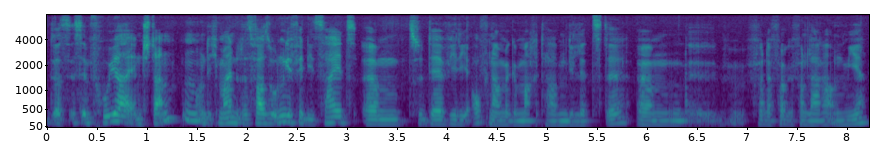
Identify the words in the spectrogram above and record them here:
Das ist im Frühjahr entstanden und ich meine, das war so ungefähr die Zeit, ähm, zu der wir die Aufnahme gemacht haben, die letzte, ähm, äh, von der Folge von Lara und mir.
